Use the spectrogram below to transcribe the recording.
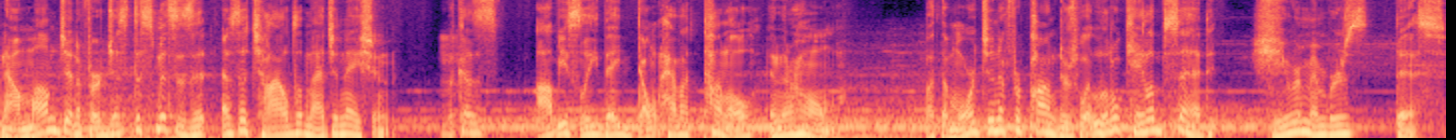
Now, Mom Jennifer just dismisses it as a child's imagination. Because obviously they don't have a tunnel in their home. But the more Jennifer ponders what little Caleb said, she remembers this.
